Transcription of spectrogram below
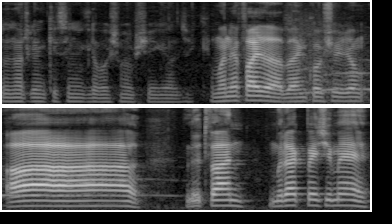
Dönerken kesinlikle başıma bir şey gelecek. Ama ne fayda ben koşacağım. Aa! Lütfen bırak peşime.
